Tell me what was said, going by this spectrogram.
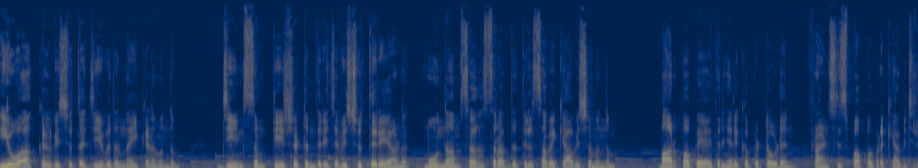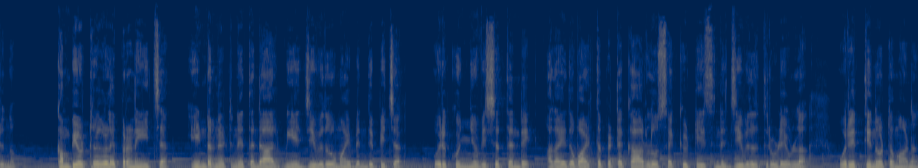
യുവാക്കൾ വിശുദ്ധ ജീവിതം നയിക്കണമെന്നും ജീൻസും ടീഷർട്ടും ധരിച്ച വിശുദ്ധരെയാണ് മൂന്നാം സഹസ്രാബ്ദത്തിൽ സഭയ്ക്ക് ആവശ്യമെന്നും മാർപ്പാപ്പയായി തിരഞ്ഞെടുക്കപ്പെട്ട ഉടൻ ഫ്രാൻസിസ് പാപ്പ പ്രഖ്യാപിച്ചിരുന്നു. കമ്പ്യൂട്ടറുകളെ പ്രണയിച്ച ഇന്റർനെറ്റിനെ തന്റെ ആത്മീയ ജീവിതവുമായി ബന്ധിപ്പിച്ച ഒരു കുഞ്ഞു വിശുദ്ധന്റെ അതായത് വാഴ്ത്തപ്പെട്ട കാർലോസ് സെക്യൂട്ടീസിന്റെ ജീവിതത്തിലൂടെയുള്ള ഒരു എത്തിനോട്ടമാണ്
